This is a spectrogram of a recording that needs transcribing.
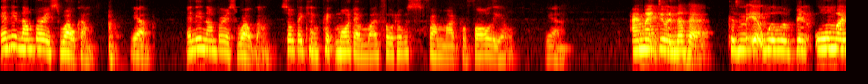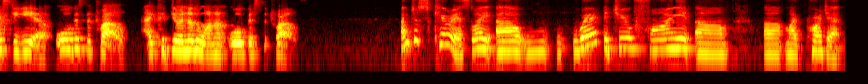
any number is welcome. Yeah. Any number is welcome. So they can pick more than one photos from my portfolio. Yeah. I might do another because it will have been almost a year, August the 12th. I could do another one on August the 12th. I'm just curious, like, uh, where did you find um, uh, my project?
